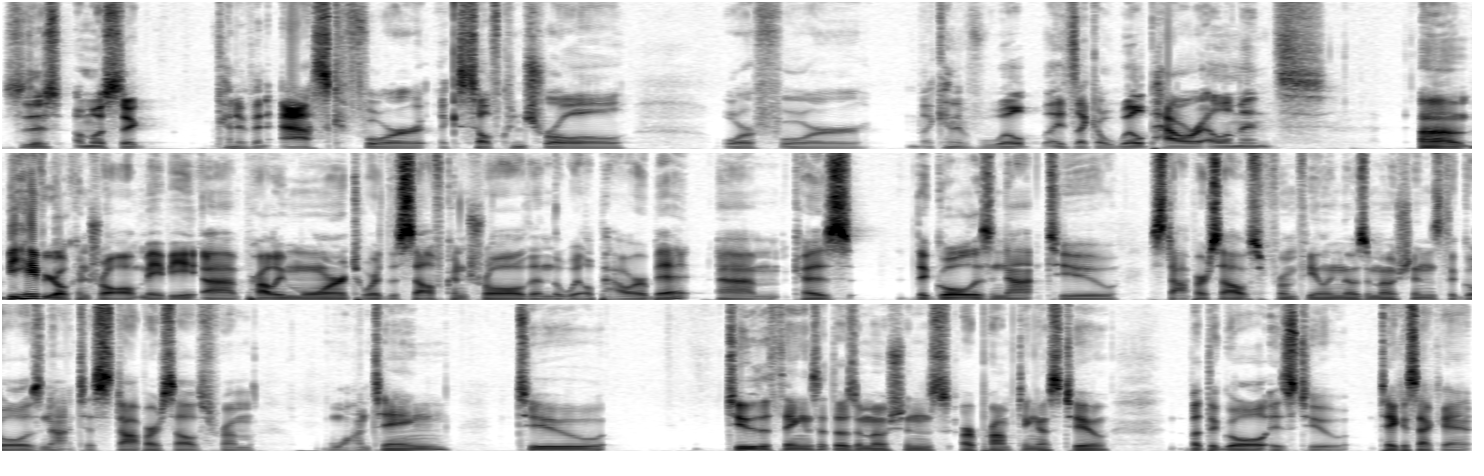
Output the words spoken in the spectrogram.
So there's almost a kind of an ask for like self control or for like kind of will. It's like a willpower element. Uh, behavioral control, maybe, uh, probably more toward the self control than the willpower bit, because the goal is not to stop ourselves from feeling those emotions. The goal is not to stop ourselves from wanting to do the things that those emotions are prompting us to, but the goal is to take a second,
